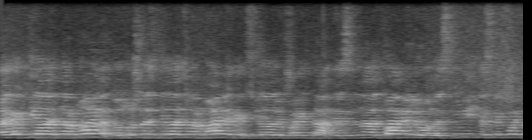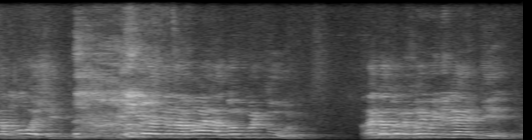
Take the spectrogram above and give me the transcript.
так как делать нормально, то нужно сделать нормально, как сделали проектанты. Если на 2 миллиона, снимите с какой-то площади и сделайте нормально дом культуры, на который мы выделяем деньги.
